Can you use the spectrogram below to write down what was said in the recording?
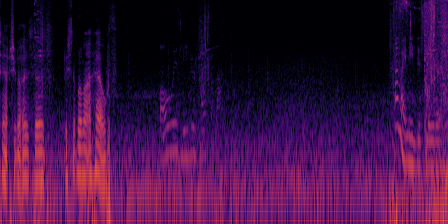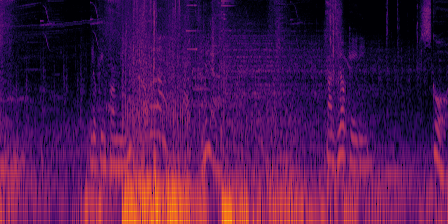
She actually got a a reasonable amount of health. Always leave your health back. I might need this later. Looking for me? Translocating. Score.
